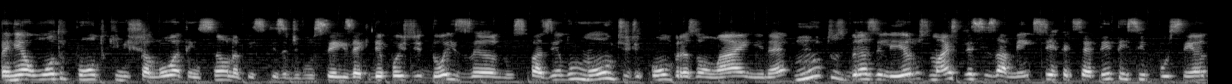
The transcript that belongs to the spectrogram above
Daniel, um outro ponto que me chamou a atenção na pesquisa de vocês é que depois de dois anos fazendo um monte de compras online, né, muitos brasileiros, mais precisamente cerca de 75%,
